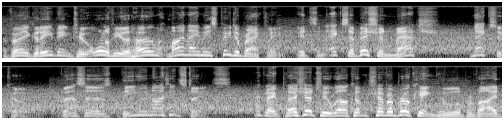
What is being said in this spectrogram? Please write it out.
A very good evening to all of you at home. My name is Peter Brackley. It's an exhibition match. Mexico versus the United States. A great pleasure to welcome Trevor Brooking, who will provide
